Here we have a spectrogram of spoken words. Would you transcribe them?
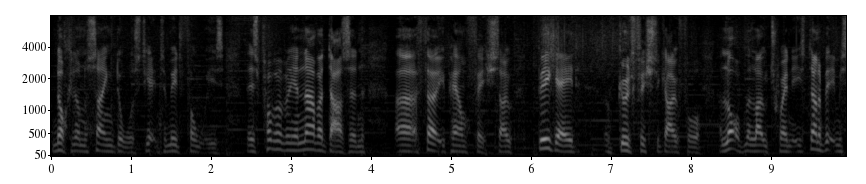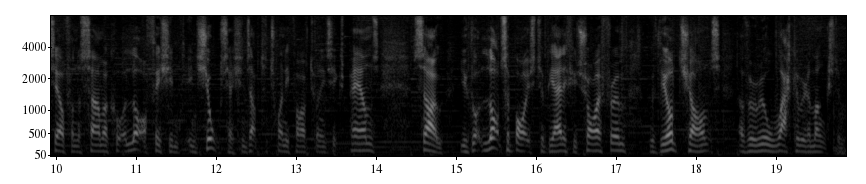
knocking on the same doors to get into mid 40s. There's probably another dozen uh, 30 pound fish. So big head of good fish to go for. A lot of them are low 20s. Done a bit of myself on the summer. Caught a lot of fish in, in short sessions up to 25, 26 pounds. So you've got lots of bites to be had if you try for them, with the odd chance of a real whacker in amongst them.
